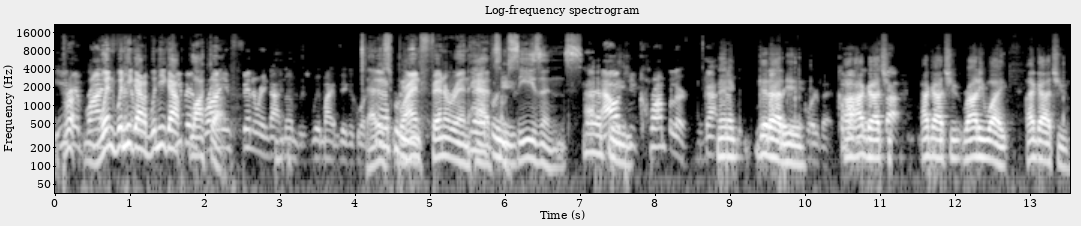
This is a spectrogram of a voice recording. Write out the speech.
Even Bro, Brian when- when he got- when he got even locked Brian up. Finneran got numbers with Mike Vick. according That to Man, is please. Brian Finneran Man, had some seasons. Man, please. Alge Crumpler got Man, numbers get Mike outta Vick here. Quarterback. Come Uh, on, I bro. got you. Stop. I got you. Roddy White. I got you.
